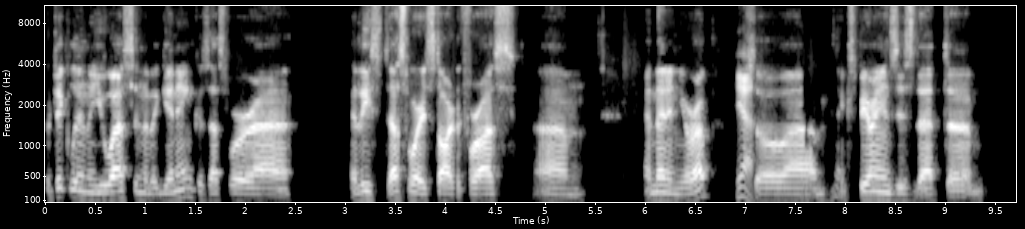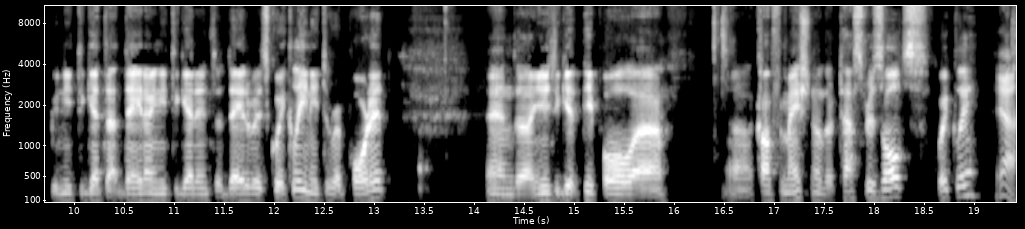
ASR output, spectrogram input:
particularly in the U.S. in the beginning, because that's where, uh, at least that's where it started for us, um, and then in Europe. Yeah. So um, experience is that um, you need to get that data, you need to get into the database quickly, you need to report it, and uh, you need to get people uh, uh, confirmation of their test results quickly. Yeah.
